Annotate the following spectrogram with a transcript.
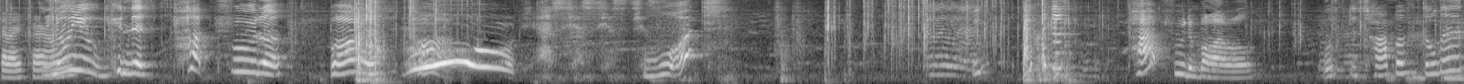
that I found. you know you can just pop through the bottle. Ooh, yes, yes, yes, yes. What? You, you could just pop through the bottle with the top of the lid.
